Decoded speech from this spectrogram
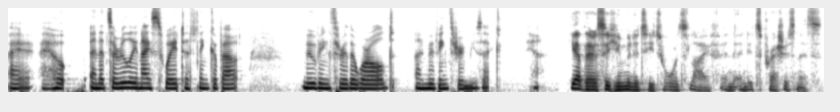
I, I hope. And it's a really nice way to think about moving through the world and moving through music. Yeah. Yeah, there's a humility towards life and, and its preciousness.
